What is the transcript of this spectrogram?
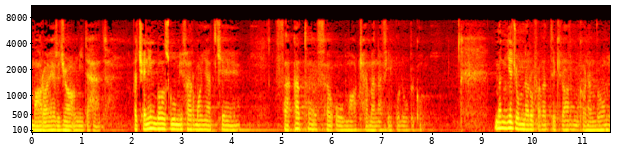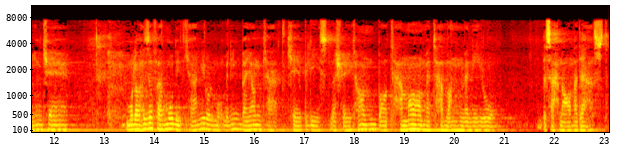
ما را ارجاع می دهد و چنین بازگو می فرماید که فعطفعوا ما کمن فی قلوبکم. من یه جمله رو فقط تکرار می‌کنم به اون این که ملاحظه فرمودید که امیر المؤمنین بیان کرد که ابلیس و شیطان با تمام توان و نیرو به صحنه آمده است.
